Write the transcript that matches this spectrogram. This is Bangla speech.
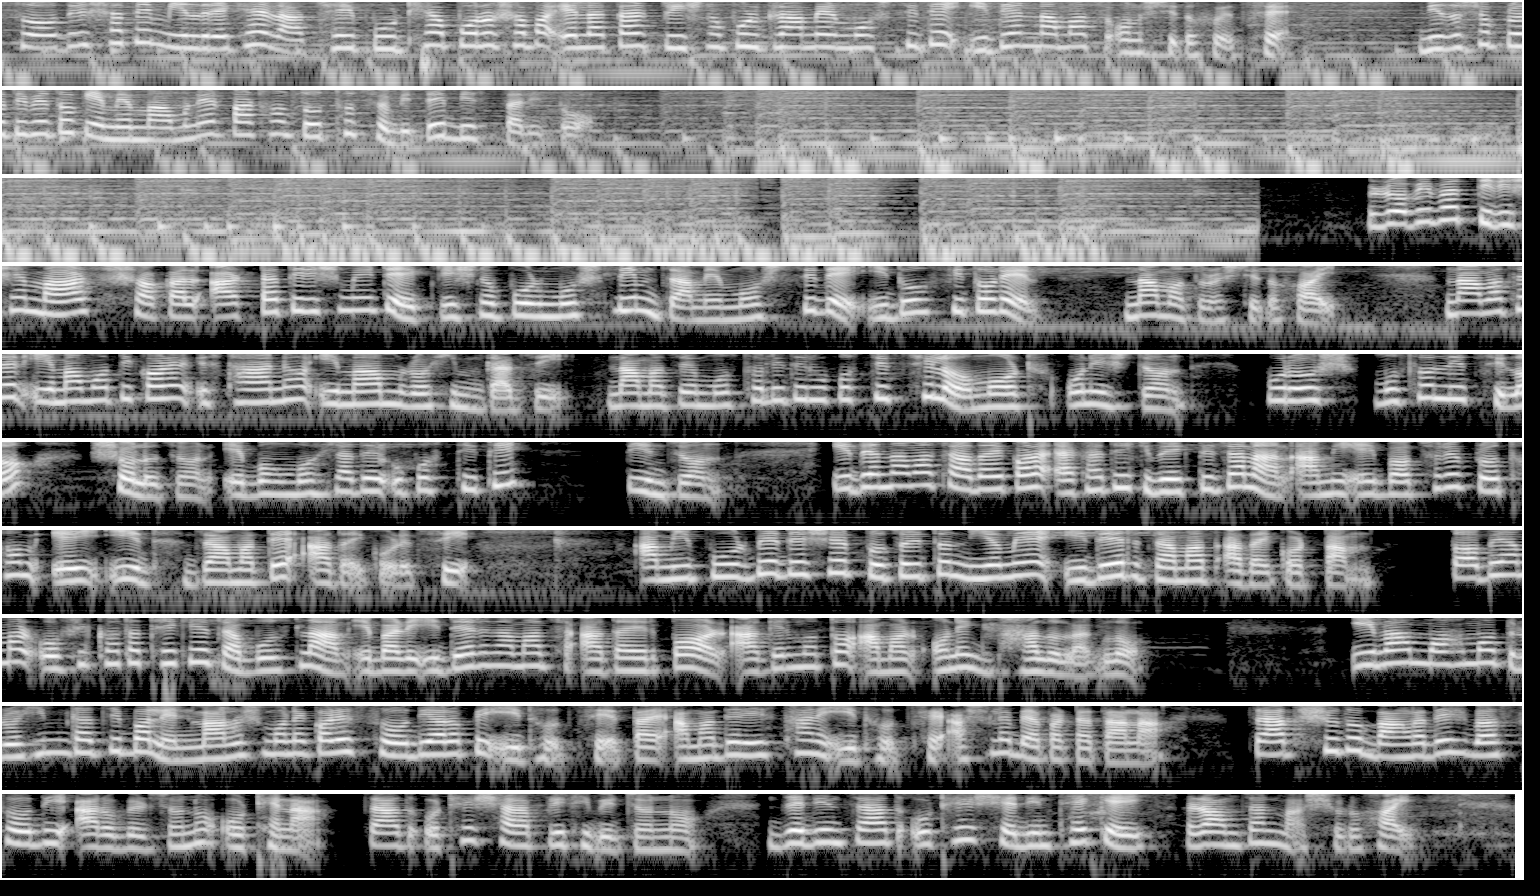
সৌদির সাথে মিল রেখে রাজশাহী পুঠিয়া পৌরসভা এলাকার কৃষ্ণপুর গ্রামের মসজিদে ঈদের নামাজ অনুষ্ঠিত হয়েছে। নিজস্ব প্রতিবেদক এম এ মামুনের পাঠন তথ্য ছবিতে বিস্তারিত। রবিবার তিরিশে মার্চ সকাল আটটা তিরিশ মিনিটে কৃষ্ণপুর মুসলিম জামে মসজিদে ঈদ উল ফিতরের নামাজ অনুষ্ঠিত হয়। নামাজের ইমামতি করেন স্থানীয় ইমাম রহিম গাজী। নামাজে মুসল্লিদের উপস্থিত ছিল মোট উনিশ জন। পুরুষ মুসল্লি ছিল ষোলো জন এবং মহিলাদের উপস্থিতি তিনজন ঈদের নামাজ আদায় করা একাধিক ব্যক্তি জানান, আমি এই বছরে প্রথম এই ঈদ জামাতে আদায় করেছি। আমি পূর্বে দেশের প্রচলিত নিয়মে ঈদের জামাত আদায় করতাম। তবে আমার অভিজ্ঞতা থেকে যা বুঝলাম, এবারে ঈদের নামাজ আদায়ের পর আগের মতো আমার অনেক ভালো লাগল। ইমাম মোহাম্মদ রহিম গাজী বলেন, মানুষ মনে করে সৌদি আরবে ঈদ হচ্ছে, তাই আমাদের এই স্থানে ঈদ হচ্ছে। আসলে ব্যাপারটা তা না। চাঁদ শুধু বাংলাদেশ বা সৌদি আরবের জন্য ওঠে না, চাঁদ ওঠে সারা পৃথিবীর জন্য। যেদিন চাঁদ ওঠে, সেদিন থেকেই রমজান মাস শুরু হয়।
